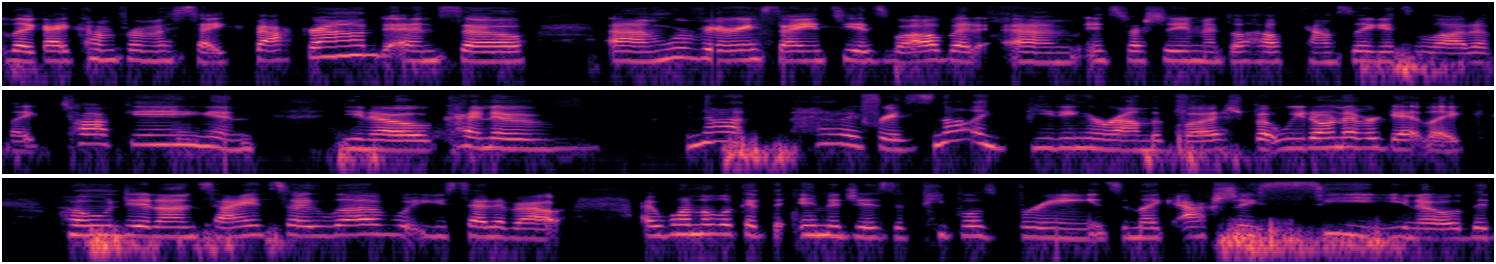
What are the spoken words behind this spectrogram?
like I come from a psych background, and so um, we're very sciencey as well. But um, especially in mental health counseling, it's a lot of like talking and you know, kind of not how do I phrase it's not like beating around the bush, but we don't ever get like honed in on science. So I love what you said about I want to look at the images of people's brains and like actually see, you know, the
